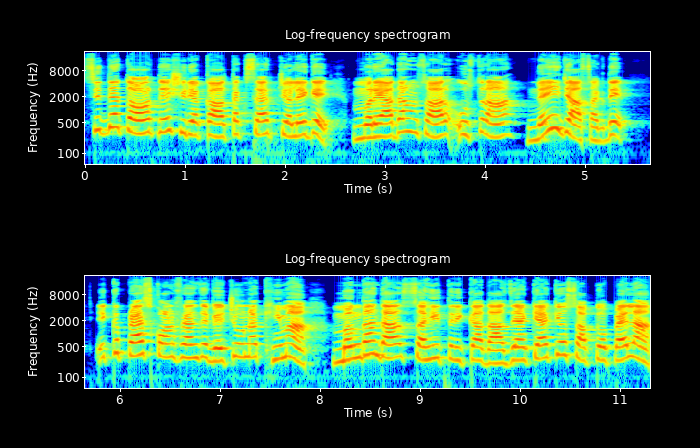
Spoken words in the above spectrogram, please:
ਸਿੱਧੇ ਤੌਰ ਤੇ ਸ਼੍ਰੀ ਅਕਾਲ ਤਖਤ ਸਾਹਿਬ ਚਲੇ ਗਏ, ਮਰਿਆਦਾ ਅਨੁਸਾਰ ਉਸ ਤਰ੍ਹਾਂ ਨਹੀਂ ਜਾ ਸਕਦੇ। ਇੱਕ ਪ੍ਰੈਸ ਕਾਨਫਰੰਸ ਦੇ ਵਿੱਚ ਉਹਨਾਂ ਖੀਮਾ ਮੰਗਾਂ ਦਾ ਸਹੀ ਤਰੀਕਾ ਦੱਸਦਿਆਂ ਕਿਹਾ ਕਿ ਉਹ ਸਭ ਤੋਂ ਪਹਿਲਾਂ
